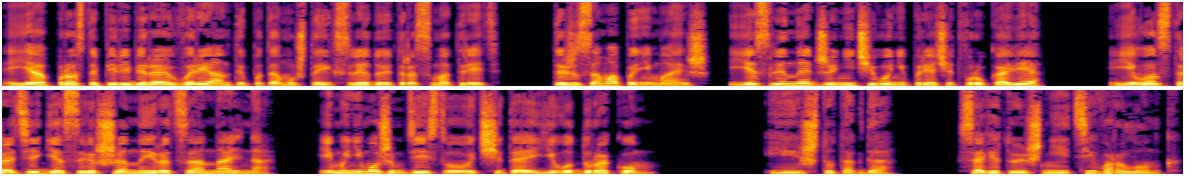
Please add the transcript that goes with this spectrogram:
Я просто перебираю варианты, потому что их следует рассмотреть. Ты же сама понимаешь, если Неджи ничего не прячет в рукаве, его стратегия совершенно иррациональна, и мы не можем действовать, считая его дураком. И что тогда? Советуешь не идти в Орлонг?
